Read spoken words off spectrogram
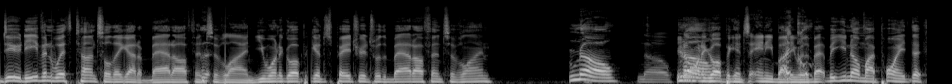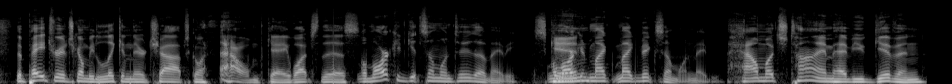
dude, even with Tunsil, they got a bad offensive line. You want to go up against Patriots with a bad offensive line? No. No. You don't want to go up against anybody with a bat. But you know my point. The the Patriots going to be licking their chops, going, "Oh, okay, watch this." Lamar could get someone too, though, maybe. Skin? Lamar could Mike, Mike Vick someone, maybe. How much time have you given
